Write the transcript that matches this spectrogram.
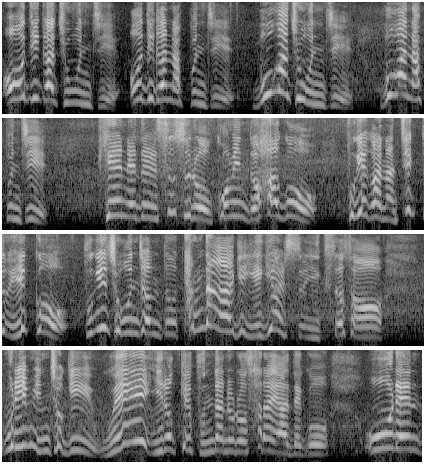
어디가 좋은지 어디가 나쁜지 뭐가 좋은지 뭐가 나쁜지 걔네들 스스로 고민도 하고 북에 관한 책도 읽고 북이 좋은 점도 당당하게 얘기할 수 있어서 우리 민족이 왜 이렇게 분단으로 살아야 되고 오랜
